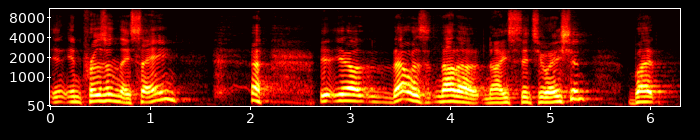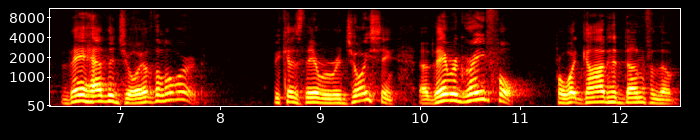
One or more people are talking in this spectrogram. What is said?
in, in prison they sang? you know, that was not a nice situation, but they had the joy of the Lord because they were rejoicing. Uh, they were grateful for what God had done for them.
